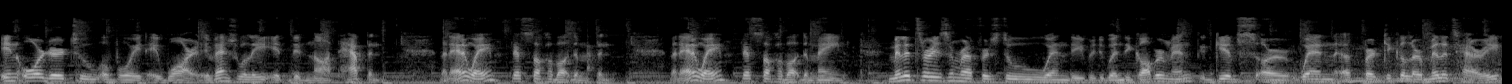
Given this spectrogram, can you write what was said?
in order to avoid a war. Eventually, it did not happen. But anyway, let's talk about the happen. But anyway, let's talk about the main. Militarism refers to when the when the government gives or when a particular military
